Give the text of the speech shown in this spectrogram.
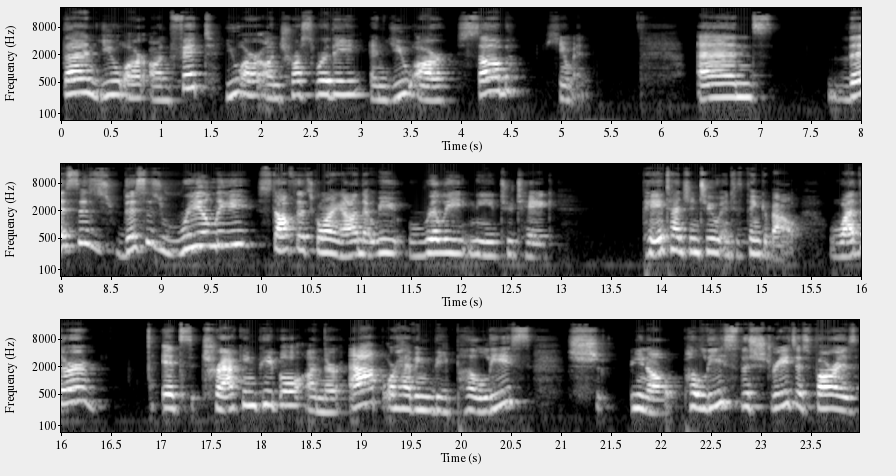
then you are unfit, you are untrustworthy, and you are subhuman. And this is this is really stuff that's going on that we really need to take pay attention to and to think about whether it's tracking people on their app or having the police sh- you know police the streets as far as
